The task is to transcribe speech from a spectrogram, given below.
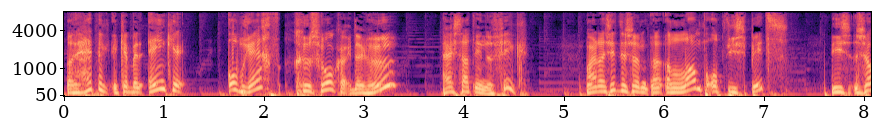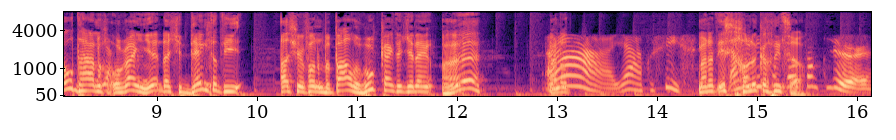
dan heb ik, ik heb in één keer oprecht geschrokken. Ik denk, huh? Hij staat in de fik. Maar daar zit dus een, een lamp op die spits. Die is zodanig ja. oranje dat je denkt dat die, als je van een bepaalde hoek kijkt, dat je denkt, huh? Maar ah, dat, ja, precies. Maar dat is gelukkig is niet zo. van kleur.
